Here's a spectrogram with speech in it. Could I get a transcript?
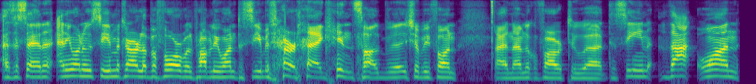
as I said, anyone who's seen Materla before will probably want to see Materla again, so it should be fun. And I'm looking forward to uh, to seeing that one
